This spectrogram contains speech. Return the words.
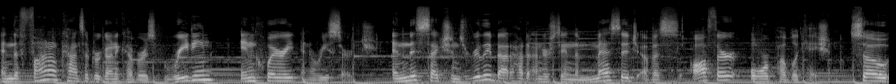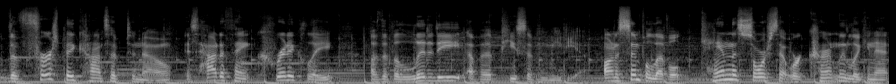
And the final concept we're going to cover is reading, inquiry, and research. And this section is really about how to understand the message of an author or publication. So the first big concept to know is how to think critically of the validity of a piece of media. On a simple level, can the source that we're currently looking at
